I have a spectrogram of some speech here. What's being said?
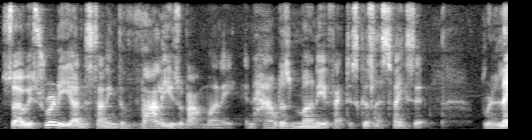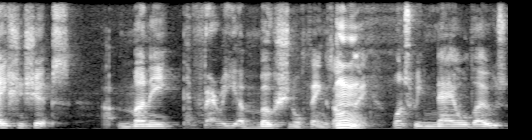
So it's really understanding the values about money and how does money affect us? Because let's face it, relationships, uh, money, they're very emotional things, aren't they? Once we nail those,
